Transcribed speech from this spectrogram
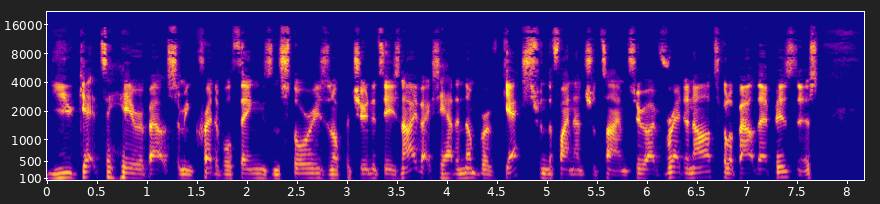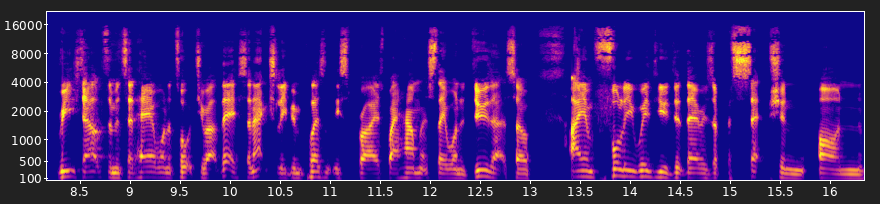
you get to hear about some incredible things and stories and opportunities. And I've actually had a number of guests from the Financial Times who I've read an article about their business, reached out to them and said, Hey, I want to talk to you about this, and actually been pleasantly surprised by how much they want to do that. So I am fully with you that there is a perception on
